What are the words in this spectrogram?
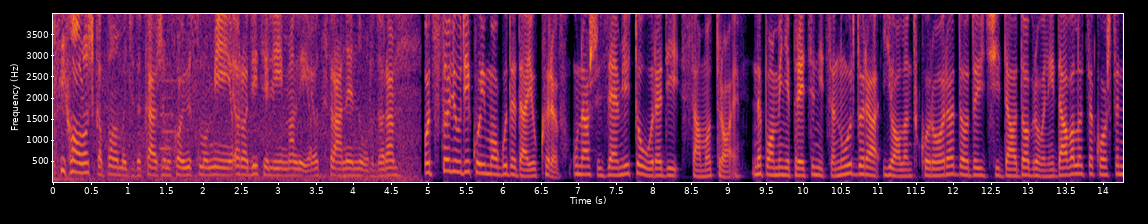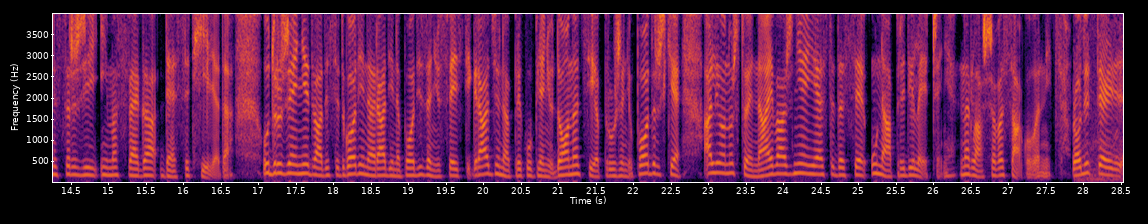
psihološka pomoć, da kažem, koju smo mi roditelji imali od strane Nurdora. Od 100 ljudi koji mogu da daju krv, u našoj zemlji to uradi samo troje. Napominje predsednica Nurdora Joland Korora, dodajući da dobrovoljnih davalaca koštane srži ima svega 10.000. Udruženje 20 godina radi na podizanju svesti građana, prikupljanju donacija, pružanju podrške, ali ono što je najvažnije jeste da se unapredi lečenje, naglašava sagovornica. Roditelj,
